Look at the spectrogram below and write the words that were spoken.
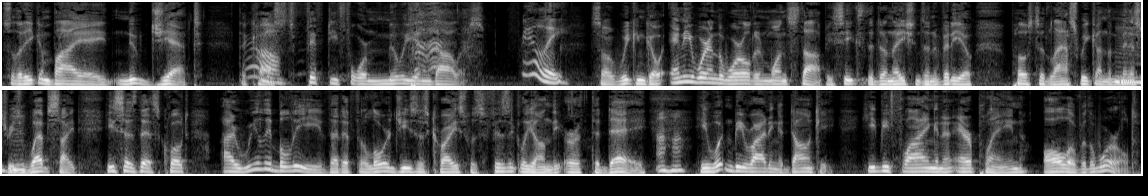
so that he can buy a new jet that Oh. costs fifty-four million dollars. Really? So we can go anywhere in the world in one stop. He seeks the donations in a video posted last week on the ministry's website. He says this, quote, I really believe that if the Lord Jesus Christ was physically on the earth today, Uh-huh. he wouldn't be riding a donkey. He'd be flying in an airplane all over the world,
